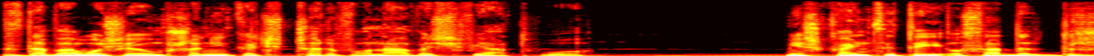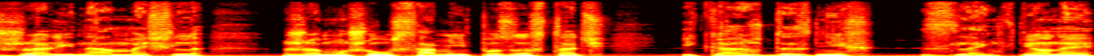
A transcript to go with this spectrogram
zdawało się przenikać czerwonawe światło. Mieszkańcy tej osady drżeli na myśl, że muszą sami pozostać i każdy z nich, zlękniony,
